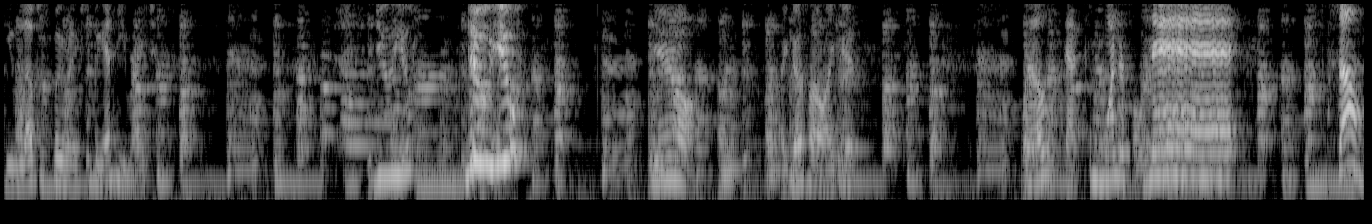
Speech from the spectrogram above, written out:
you love sp- spaghetti, right? Do you? Do you? Yeah, I guess I like it. Well, that's wonderful. So,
